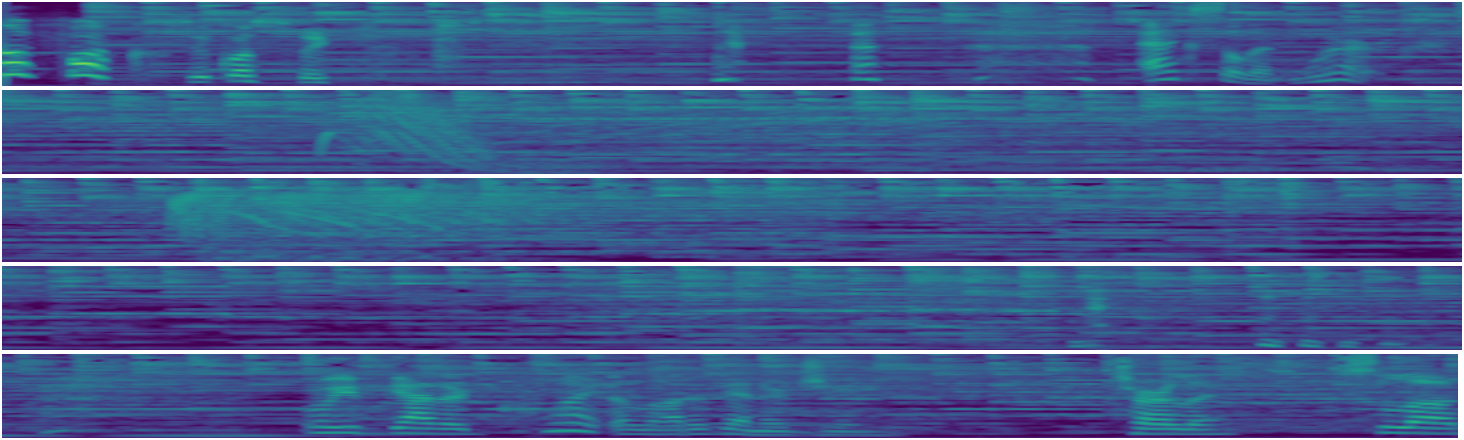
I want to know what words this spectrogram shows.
The fuck? Excellent work. We've gathered quite a lot of energy. Turles, Slug,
